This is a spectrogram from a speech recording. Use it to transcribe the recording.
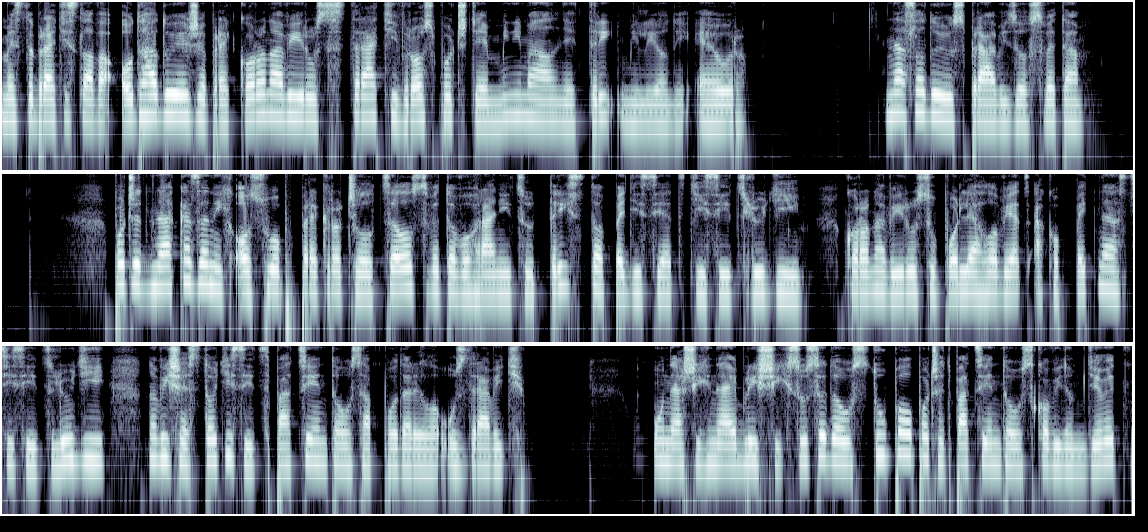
Mesto Bratislava odhaduje, že pre koronavírus stratí v rozpočte minimálne 3 milióny eur. Nasledujú správy zo sveta. Počet nakazaných osôb prekročil celosvetovú hranicu 350 tisíc ľudí. Koronavírusu podľahlo viac ako 15 tisíc ľudí, no vyše 100 tisíc pacientov sa podarilo uzdraviť. U našich najbližších susedov stúpol počet pacientov s COVID-19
